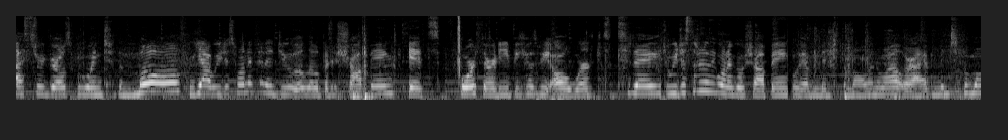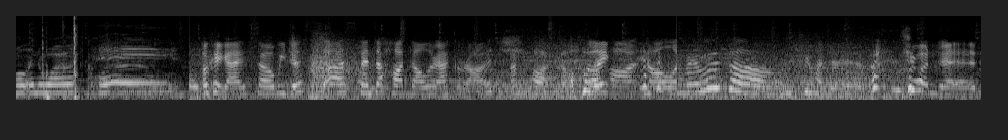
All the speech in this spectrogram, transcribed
us three girls are going to the mall. Yeah, we just want to kind of do a little bit of shopping. It's 4.30 because we all worked today. We just literally want to go shopping. We haven't been to the mall in a while, or I haven't been to the mall in a while. Hey! Okay guys, so we just uh, spent a hot dollar at Garage a hot dollar. Like hot dollar. it was um 200. 200.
